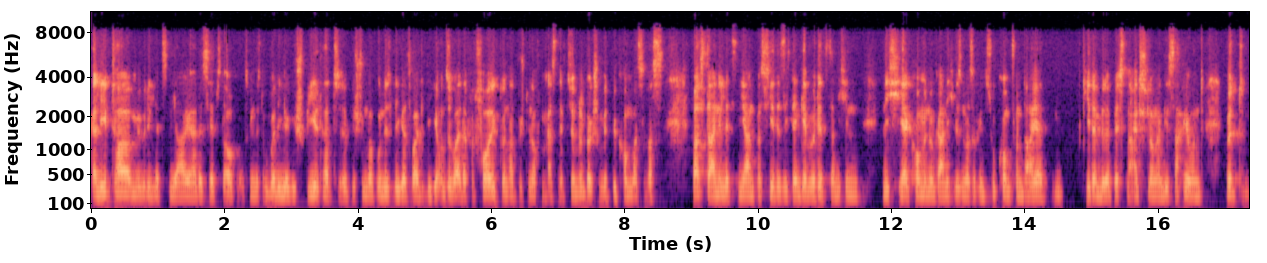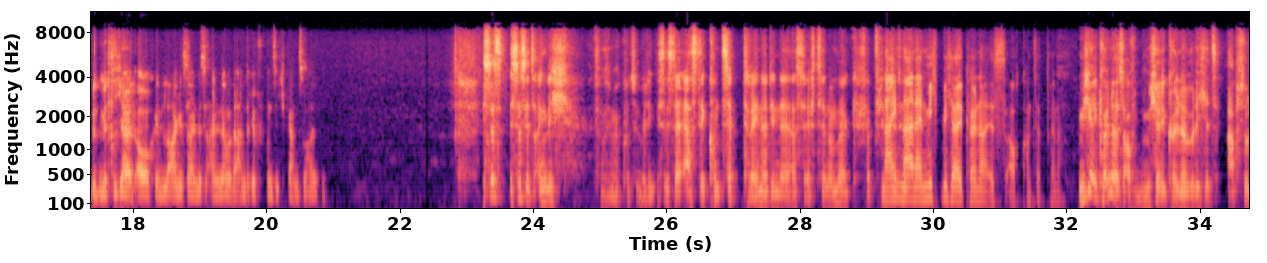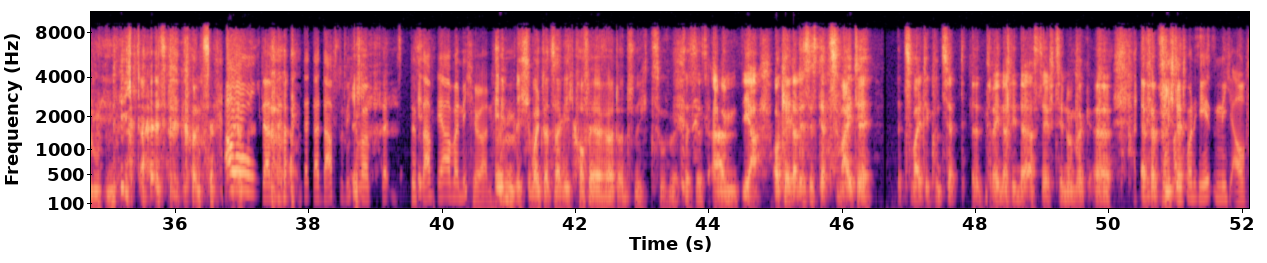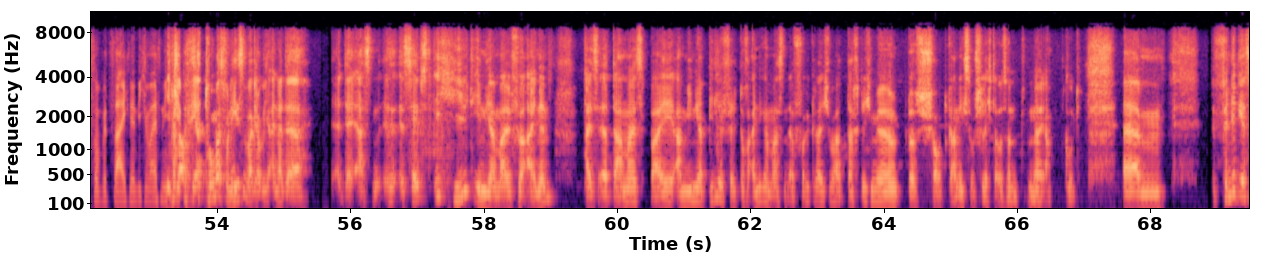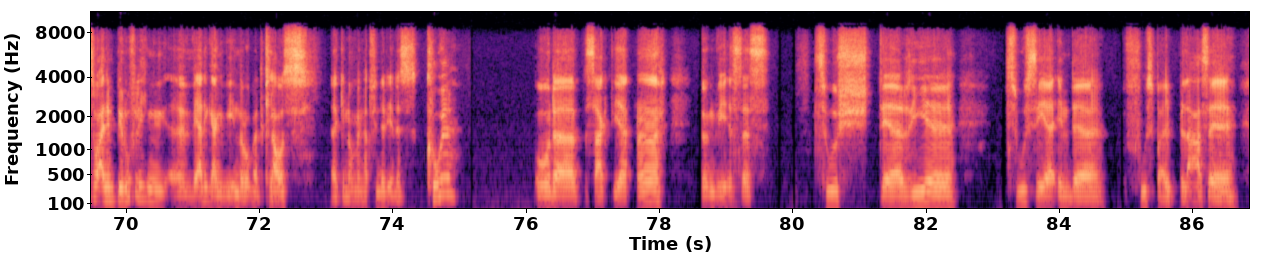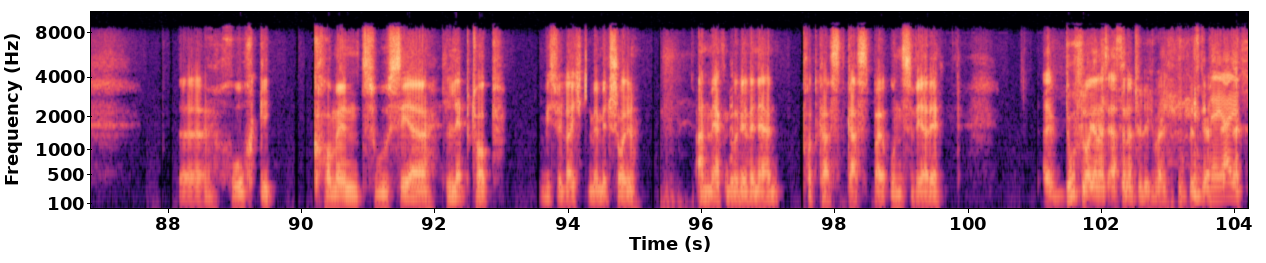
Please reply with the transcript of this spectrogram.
erlebt haben über die letzten Jahre. Er hat er selbst auch zumindest Oberliga gespielt, hat äh, bestimmt auch Bundesliga, Zweite Liga und so weiter verfolgt und hat bestimmt auch vom ersten FC Nürnberg schon mitbekommen, was, was, was da in den letzten Jahren passiert ist. Ich denke, er würde jetzt da nicht, in, nicht herkommen und gar nicht wissen, was auf ihn zukommt. Von daher geht er mit der besten Einstellung an die Sache und wird, wird mit Sicherheit auch in der Lage sein, das eine oder andere von sich fernzuhalten. Ist das, ist das jetzt eigentlich Jetzt muss ich mal kurz überlegen. Ist es der erste Konzepttrainer, den der erste FC Nürnberg verpflichtet nein, hat? Nein, nein, nein, Michael Kölner ist auch Konzepttrainer. Michael Kölner ist auch. Michael Kölner würde ich jetzt absolut nicht als Konzept. Oh, da, da, da darfst du nicht, ich, aber das darf er aber nicht hören. Eben, ich wollte gerade sagen, ich hoffe, er hört uns nicht zu. Das ist, ähm, ja, okay, dann ist es der zweite zweite Konzepttrainer, den der erste FC Nürnberg äh, äh, verpflichtet. Thomas von Hesen nicht auch so bezeichnen. Ich weiß nicht. Ich glaube, ja, Thomas von Hesen war, glaube ich, einer der, der ersten. Äh, selbst ich hielt ihn ja mal für einen. Als er damals bei Arminia Bielefeld doch einigermaßen erfolgreich war, dachte ich mir, das schaut gar nicht so schlecht aus. Und naja, gut. Ähm, findet ihr so einen beruflichen äh, Werdegang, wie ihn Robert Klaus äh, genommen hat? Findet ihr das cool? Oder sagt ihr, äh, irgendwie ist das zu steril, zu sehr in der Fußballblase äh, hochgekommen, zu sehr Laptop, wie es vielleicht Mehmet Scholl anmerken würde, wenn er ein Podcast-Gast bei uns wäre. Äh, du, Florian, als erster natürlich, weil du bist ja. naja, ich,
